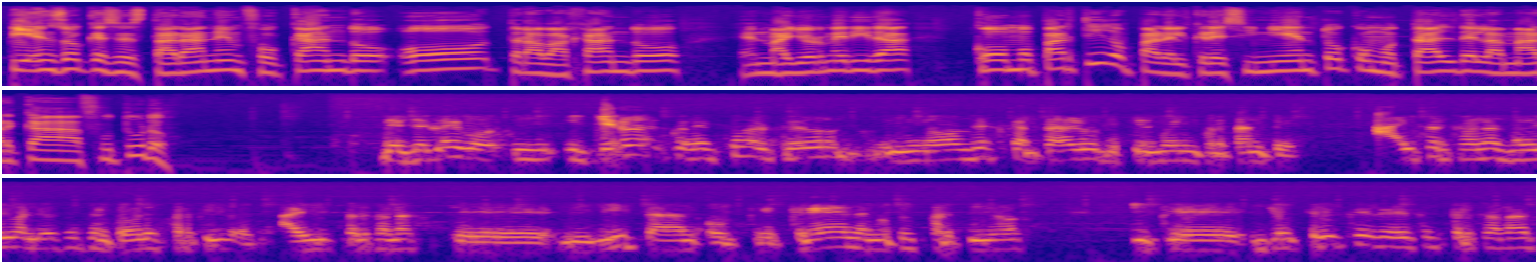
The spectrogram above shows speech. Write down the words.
pienso que se estarán enfocando o trabajando en mayor medida como partido para el crecimiento como tal de la marca futuro. Desde luego, y, y quiero con esto, Alfredo, no descartar algo que sí es muy importante hay personas muy valiosas en todos los partidos. Hay personas que militan o que creen en otros partidos y que yo creo que de esas personas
